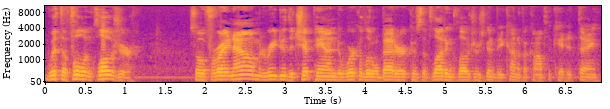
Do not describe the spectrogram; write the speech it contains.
with the full enclosure so for right now, I'm going to redo the chip pan to work a little better because the flood enclosure is going to be kind of a complicated thing.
